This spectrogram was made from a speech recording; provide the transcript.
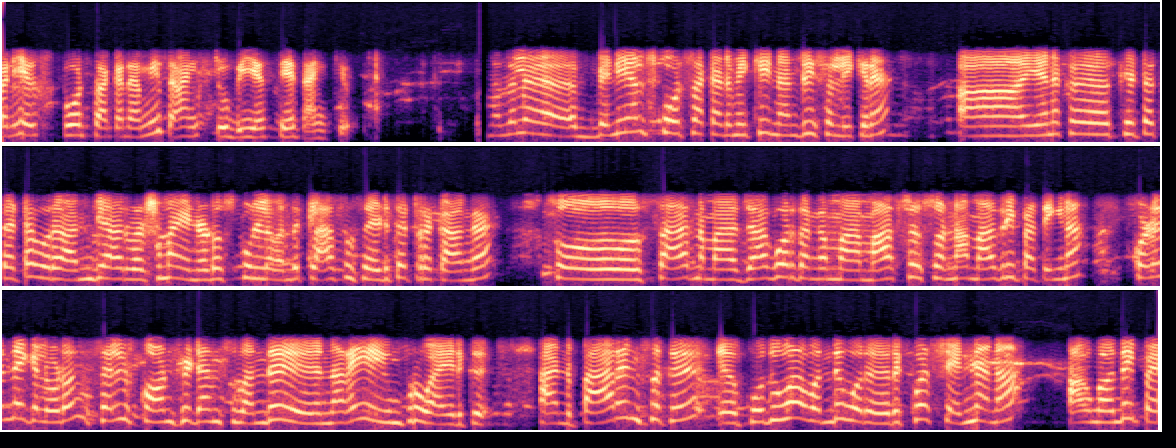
பரியல் sports academy thanks to PSA thank you முதல்ல பெனியல் ஸ்போர்ட்ஸ் அகாடமிக்கு நன்றி சொல்லிக்கிறேன். எனக்கு கிட்டத்தட்ட ஒரு அஞ்சு ஆறு வருஷமாக என்னோட ஸ்கூலில் வந்து கிளாஸஸ் எடுத்துட்டு இருக்காங்க. ஸோ சார் நம்ம ஜாகோர் தங்கம் மா- மாஸ்டர் சொன்ன மாதிரி பார்த்தீங்கன்னா குழந்தைகளோட செல்ஃப் கான்ஃபிடன்ஸ் வந்து நிறைய இம்ப்ரூவ் ஆயிருக்கு. அண்ட் பேரண்ட்ஸுக்கு பொதுவாக வந்து ஒரு ரிக்வஸ்ட் என்னன்னா அவங்க வந்து இப்போ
